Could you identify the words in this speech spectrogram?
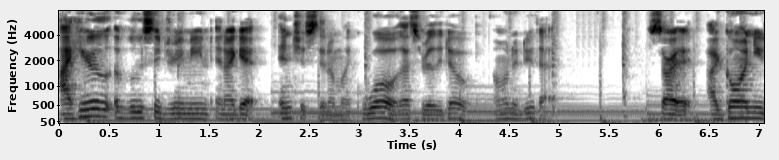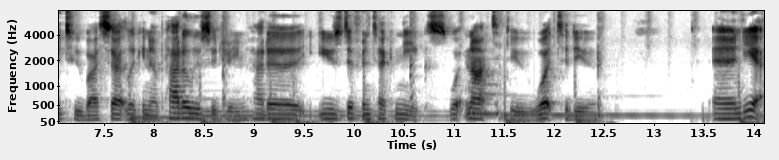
I hear of lucid dreaming and I get interested. I'm like, whoa, that's really dope. I want to do that. So I, I go on YouTube, I start looking up how to lucid dream, how to use different techniques, what not to do, what to do. And yeah,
